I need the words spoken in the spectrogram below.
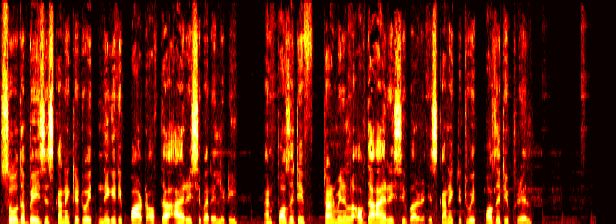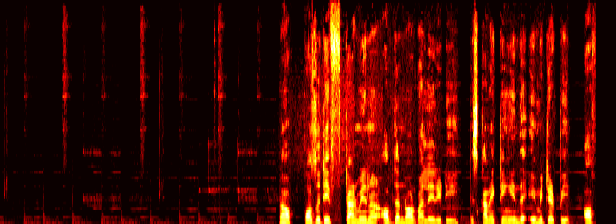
so the base is connected with negative part of the IR receiver LED and positive terminal of the IR receiver is connected with positive rail Now positive terminal of the normal LED is connecting in the emitter pin of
